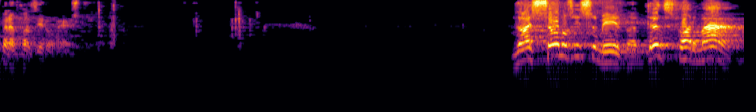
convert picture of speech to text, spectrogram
para fazer o resto. Nós somos isso mesmo, transformar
